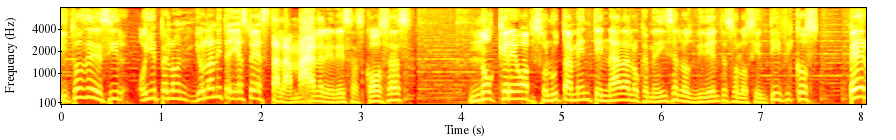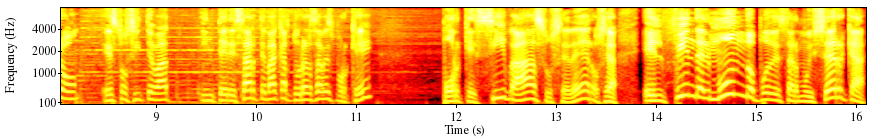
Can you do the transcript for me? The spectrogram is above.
Y tú has de decir, oye pelón, yo la neta ya estoy hasta la madre de esas cosas. No creo absolutamente nada a lo que me dicen los videntes o los científicos, pero esto sí te va a interesar, te va a capturar, ¿sabes por qué? Porque sí va a suceder, o sea, el fin del mundo puede estar muy cerca.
